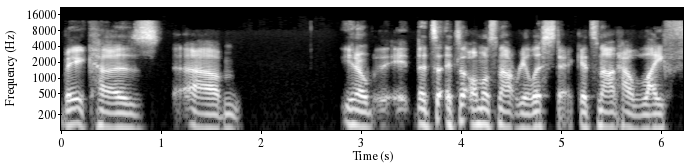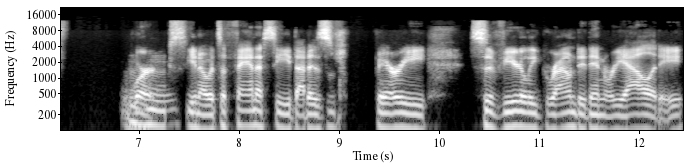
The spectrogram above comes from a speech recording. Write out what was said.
because um you know it, it's it's almost not realistic. It's not how life works. You know it's a fantasy that is very severely grounded in reality.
